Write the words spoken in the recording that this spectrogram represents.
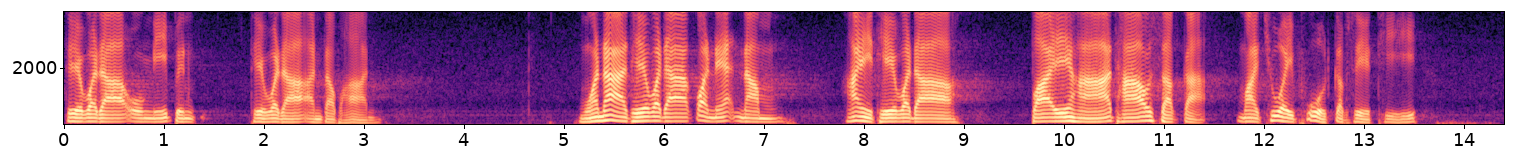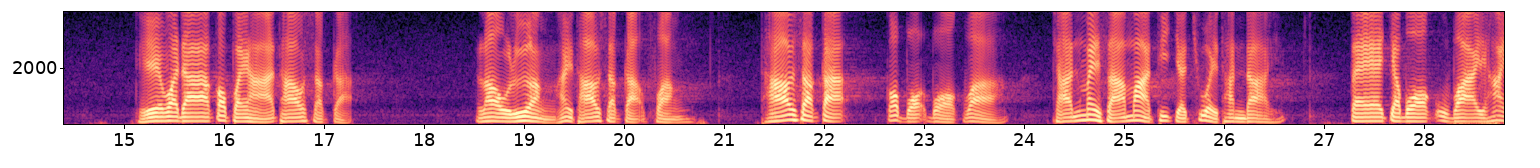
เทวดาองค์นี้เป็นเทวดาอันตรพาน หัวหน้าเทวดาก็แนะนำให้เทวดาไปหาเท้าสกกะ มาช่วยพูดกับเศรษฐี เทวดาก็ไปหาเท้าสกกะ เล่าเรื่องให้เท้าสกกะฟัง เท้าสกกะก็บอกบอกว่า ฉันไม่สามารถที่จะช่วยท่านได้ แต่จะบอกอุบายให้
